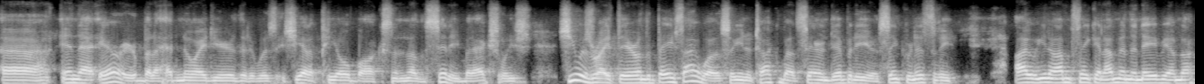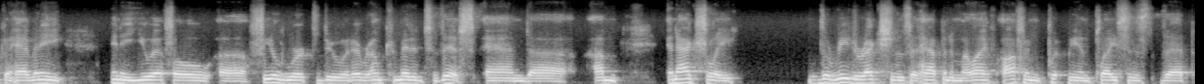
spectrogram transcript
uh, in that area, but I had no idea that it was. She had a PO box in another city, but actually she, she was right there on the base I was. So you know, talk about serendipity or synchronicity. I you know I'm thinking I'm in the Navy. I'm not going to have any any UFO uh, field work to do, whatever. I'm committed to this, and uh, I'm and actually the redirections that happened in my life often put me in places that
